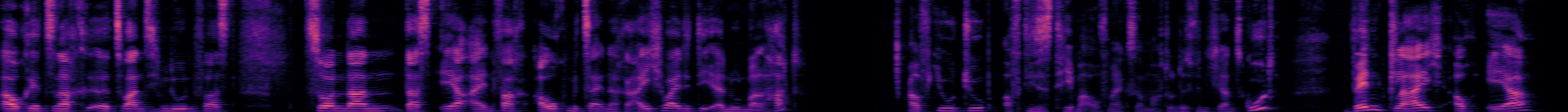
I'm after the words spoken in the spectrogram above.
auch jetzt nach 20 äh, Minuten fast, sondern dass er einfach auch mit seiner Reichweite, die er nun mal hat, auf YouTube auf dieses Thema aufmerksam macht. Und das finde ich ganz gut. Wenngleich auch er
